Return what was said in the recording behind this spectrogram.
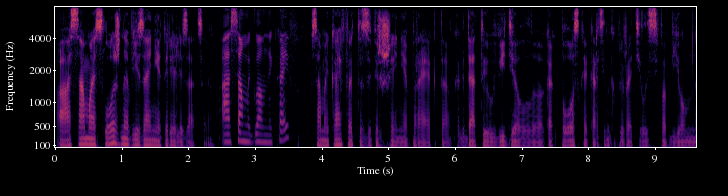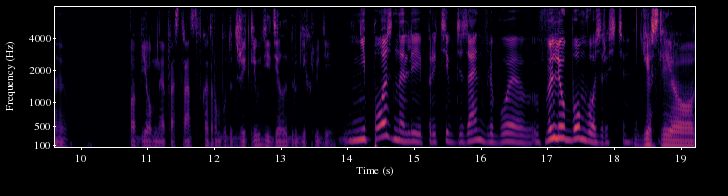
А самое сложное в дизайне — это реализация. А самый главный кайф? Самый кайф — это завершение проекта, когда ты увидел, э, как плоская картинка превратилась в объемную в объемное пространство, в котором будут жить люди и делать других людей. Не поздно ли прийти в дизайн в любое, в любом возрасте? Если э,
